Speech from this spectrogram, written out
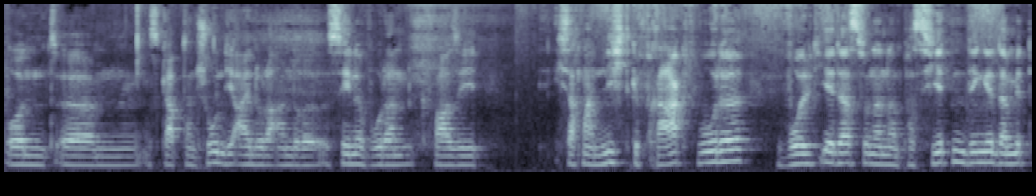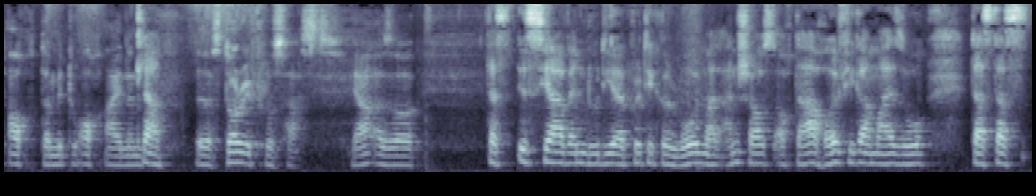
Und ähm, es gab dann schon die ein oder andere Szene, wo dann quasi, ich sag mal, nicht gefragt wurde, wollt ihr das, sondern dann passierten Dinge, damit auch, damit du auch einen äh, Storyfluss hast. Ja, also Das ist ja, wenn du dir Critical Role mal anschaust, auch da häufiger mal so, dass das,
